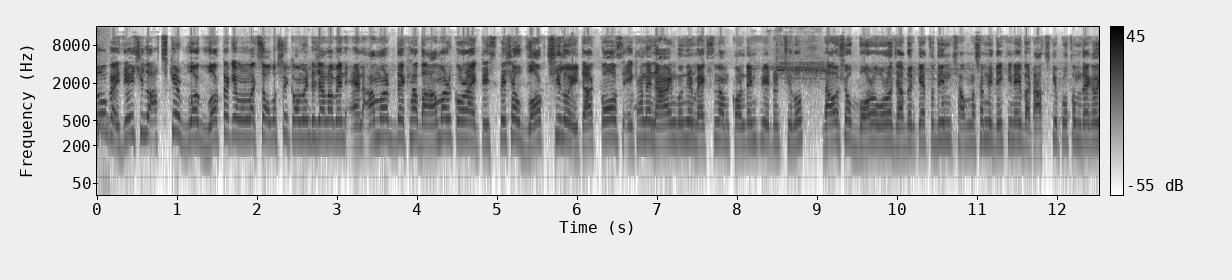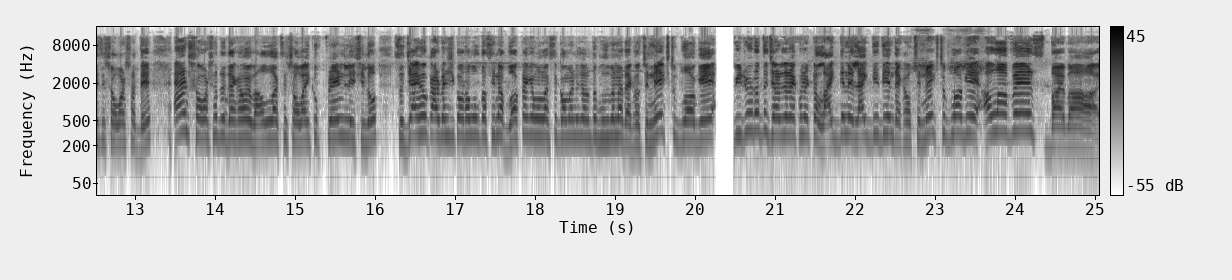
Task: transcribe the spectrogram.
তো গাইজ এই ছিল আজকের ব্লগ ব্লগটা কেমন লাগছে অবশ্যই কমেন্টে জানাবেন। অ্যান্ড আমার দেখা বা আমার করা একটা স্পেশাল ব্লগ ছিল এটা। কজ এখানে নারায়ণগঞ্জের ম্যাক্সিমাম কন্টেন্ট ক্রিয়েটর ছিল। তাও সব বড় বড় যাদেরকে এতদিন সামনাসামনি দেখি নাই বাট আজকে প্রথম দেখা হয়েছে সবার সাথে। অ্যান্ড সবার সাথে দেখা হয়ে ভালো লাগছে, সবাই খুব ফ্রেন্ডলি ছিল। সো যাই হোক, আর বেশি কথা বলতেছি না। ব্লগটা কেমন লাগছে কমেন্টে জানাতে বুঝবেন না। দেখা হচ্ছে নেক্সট ব্লগে ভিডিওটাতে যারা যারা এখন একটা লাইক দেন লাইক দিয়ে দিন দেখা হচ্ছে নেক্সট ব্লগে আল্লাহ হাফেজ। বাই বাই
